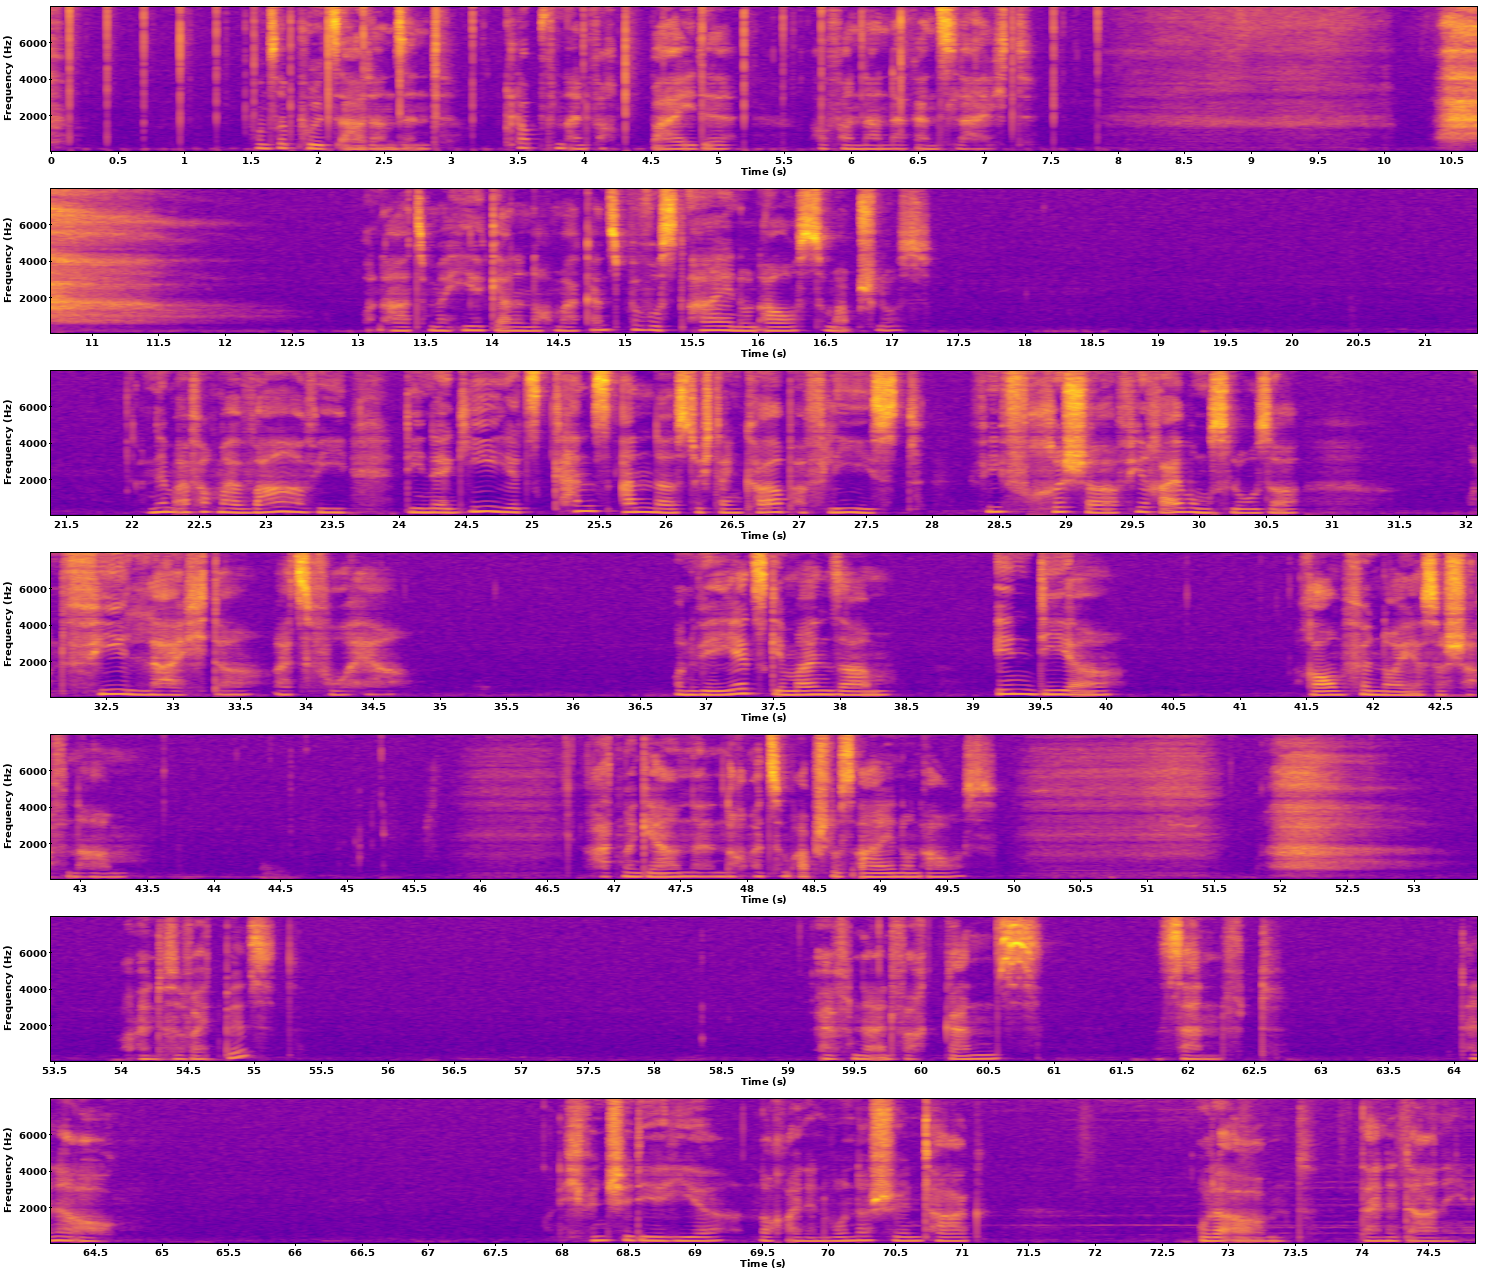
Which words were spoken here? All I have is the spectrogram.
Unsere Pulsadern sind. Klopfen einfach beide aufeinander ganz leicht. Und atme hier gerne noch mal ganz bewusst ein und aus zum Abschluss. Nimm einfach mal wahr, wie die Energie jetzt ganz anders durch deinen Körper fließt, viel frischer, viel reibungsloser und viel leichter als vorher und wir jetzt gemeinsam in dir Raum für Neues erschaffen haben. Atme gerne nochmal zum Abschluss ein und aus. Und wenn du soweit bist, öffne einfach ganz sanft deine Augen. Ich wünsche dir hier noch einen wunderschönen Tag oder Abend. Deine Dani.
